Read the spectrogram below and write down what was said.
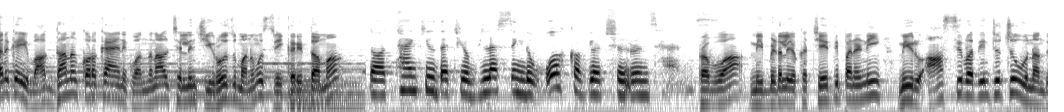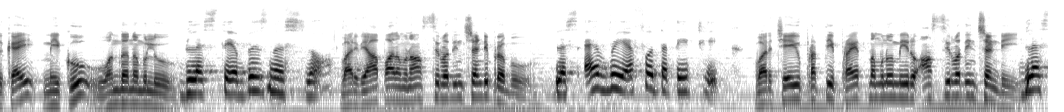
కనుక ఈ వాగ్దానం కొరకు ఆయనకు వందనాలు చెల్లించి ఈ రోజు మనము స్వీకరిద్దామా Lord, thank you that you're blessing the work of your children's hands. ప్రభువా మీ బిడ్డల యొక్క చేతి పనిని మీరు ఆశీర్వదించుచూ ఉన్నందుకై మీకు వందనములు Bless their business, Lord. వారి వ్యాపారమును ఆశీర్వదించండి ప్రభు Bless every effort that they take. వారి చేయు ప్రతి ప్రయత్నమును మీరు ఆశీర్వదించండి Bless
